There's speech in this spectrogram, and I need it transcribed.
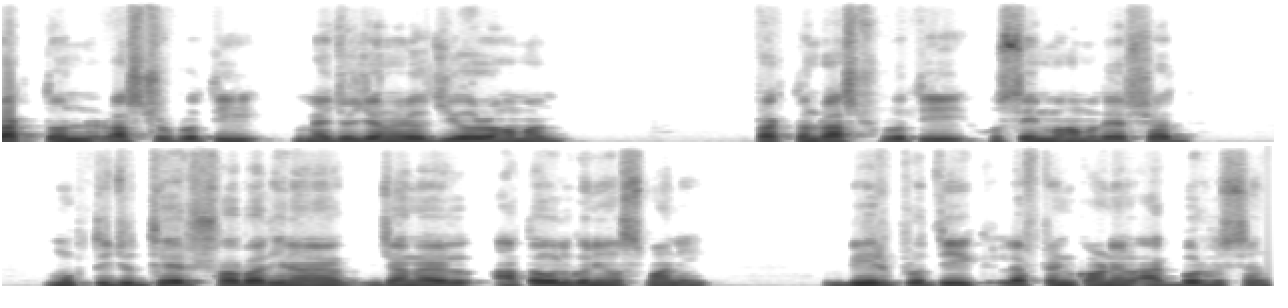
প্রাক্তন রাষ্ট্রপতি মেজর জেনারেল জিয়র রহমান, প্রাক্তন রাষ্ট্রপতি হুসেন মোহাম্মদ এরশাদ, মুক্তিযুদ্ধের সর্বাধিনায়ক জেনারেল Ataul Gani Osmani, Bir Protik lieutenant colonel Akbar Hossain,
